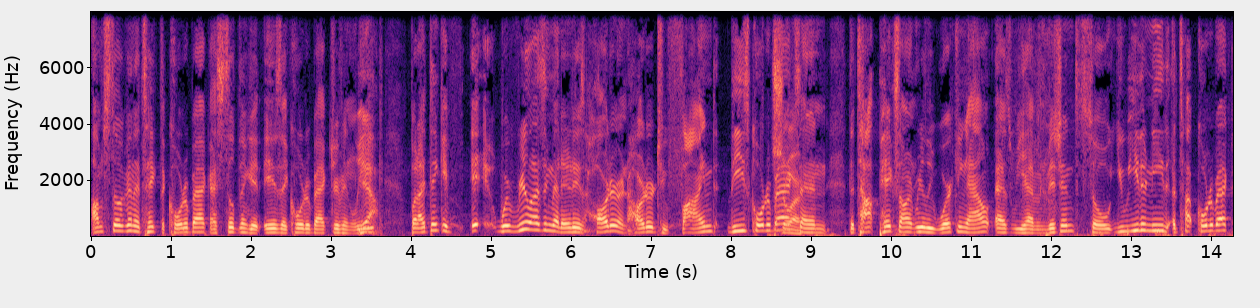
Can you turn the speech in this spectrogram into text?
I'm still going to take the quarterback. I still think it is a quarterback driven league. Yeah. But I think if it, we're realizing that it is harder and harder to find these quarterbacks, Sure. and the top picks aren't really working out as we have envisioned. So you either need a top quarterback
